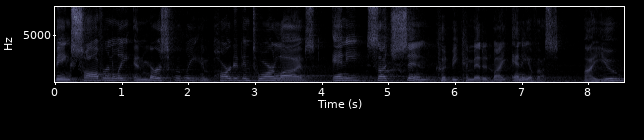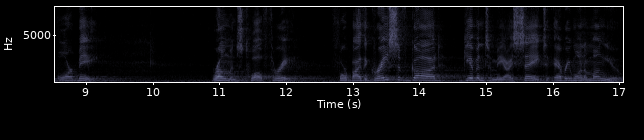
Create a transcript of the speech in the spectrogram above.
being sovereignly and mercifully imparted into our lives, any such sin could be committed by any of us, by you or me. Romans 12:3 For by the grace of God given to me I say to everyone among you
